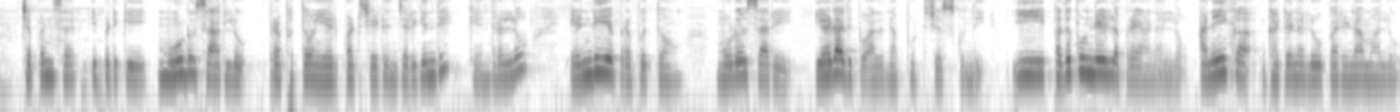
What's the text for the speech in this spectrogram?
చెప్పండి సార్ ఇప్పటికి మూడు సార్లు ప్రభుత్వం ఏర్పాటు చేయడం జరిగింది కేంద్రంలో. ఎన్డీఏ ప్రభుత్వం మూడోసారి ఏడాది పాలన పూర్తి చేసుకుంది. ఈ పదకొండేళ్ళ ప్రయాణంలో అనేక ఘటనలు పరిణామాలు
